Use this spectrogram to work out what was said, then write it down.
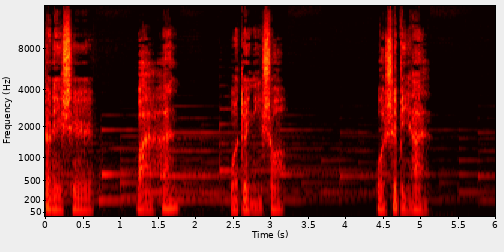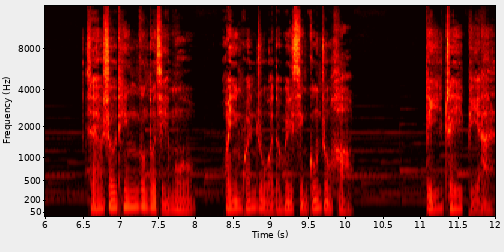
这里是晚安，我对你说，我是彼岸。想要收听更多节目，欢迎关注我的微信公众号 DJ 彼岸。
